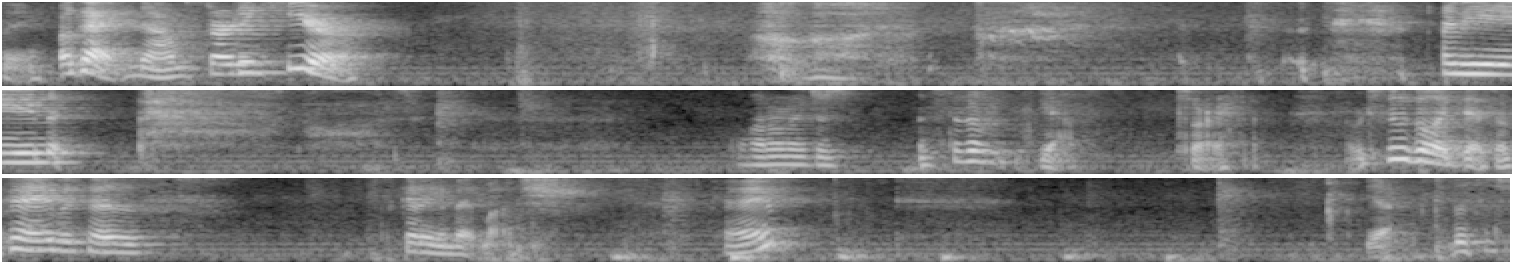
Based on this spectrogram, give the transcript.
thing. Okay, now I'm starting here. Oh God. I mean, God. Why don't I just, instead of, yeah, sorry. I'm just gonna go like this, okay? Because it's getting a bit much, okay? Yeah, this is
